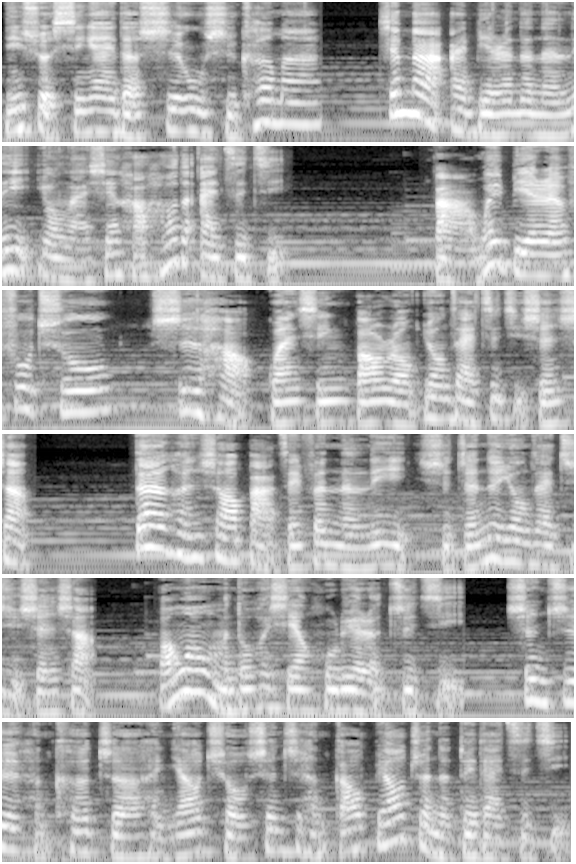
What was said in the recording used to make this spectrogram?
你所心爱的事物时刻吗？先把爱别人的能力用来先好好的爱自己，把为别人付出。示好、关心、包容用在自己身上，但很少把这份能力是真的用在自己身上。往往我们都会先忽略了自己，甚至很苛责、很要求，甚至很高标准的对待自己。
